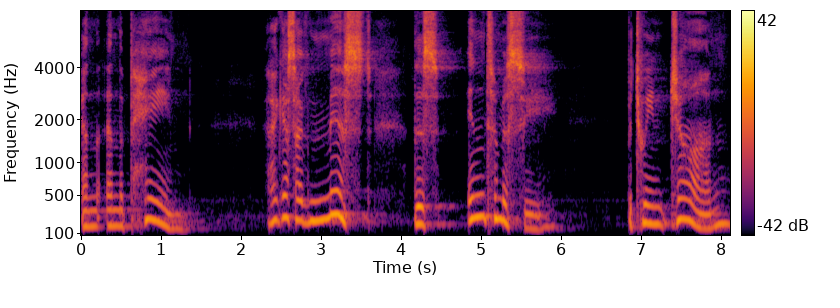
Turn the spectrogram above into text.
and, and the pain. And I guess I've missed this intimacy between John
